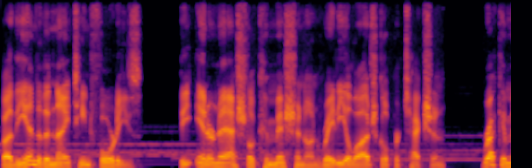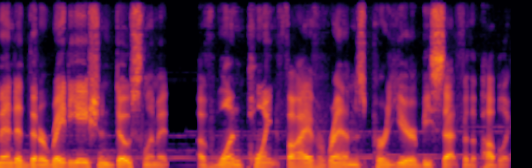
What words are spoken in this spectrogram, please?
by the end of the 1940s, the International Commission on Radiological Protection recommended that a radiation dose limit of 1.5 rems per year be set for the public.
